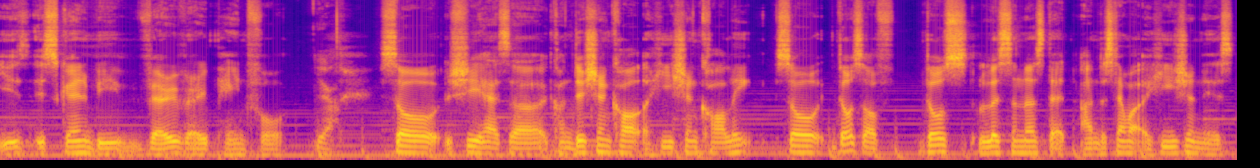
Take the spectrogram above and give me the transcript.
it's, it's going to be very very painful. Yeah. So she has a condition called adhesion colic. So those of those listeners that understand what adhesion is,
